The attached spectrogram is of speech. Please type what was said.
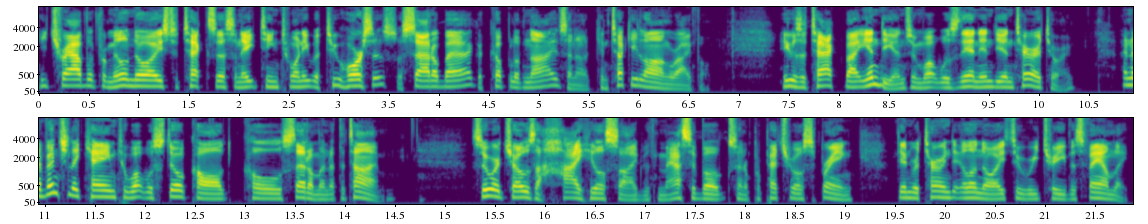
He traveled from Illinois to Texas in 1820 with two horses, a saddlebag, a couple of knives, and a Kentucky long rifle. He was attacked by Indians in what was then Indian Territory, and eventually came to what was still called Cole's Settlement at the time. Seward chose a high hillside with massive oaks and a perpetual spring, then returned to Illinois to retrieve his family.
